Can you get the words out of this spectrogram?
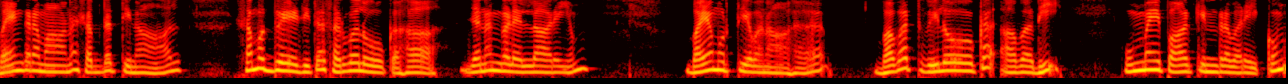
பயங்கரமான சப்தத்தினால் சமுத்வேஜித சர்வலோகா ஜனங்கள் எல்லாரையும் பயமுறுத்தியவனாக பவத் விலோக அவதி உம்மை பார்க்கின்ற வரைக்கும்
